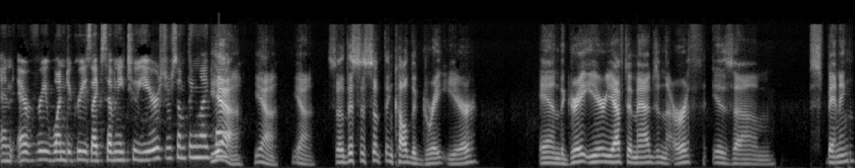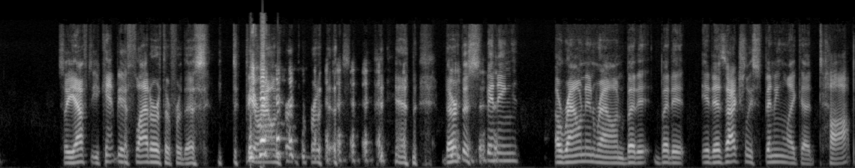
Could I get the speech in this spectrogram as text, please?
and every one degree is like 72 years or something like that. Yeah, yeah, yeah. So this is something called the Great Year. And the great year, you have to imagine the Earth is um, spinning. So you have to you can't be a flat earther for this. to be around Earth for this. And the Earth is spinning around and round, but it but it it is actually spinning like a top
